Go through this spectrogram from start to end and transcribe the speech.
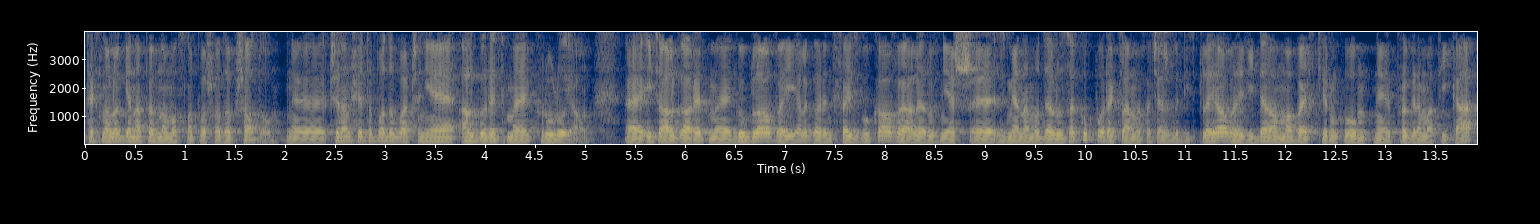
technologia na pewno mocno poszła do przodu. Czy nam się to podoba, czy nie, algorytmy królują. I to algorytmy Google'owe i algorytm Facebookowy, ale również zmiana modelu zakupu reklamy, chociażby displayowej, wideo, mobile w kierunku programatika.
